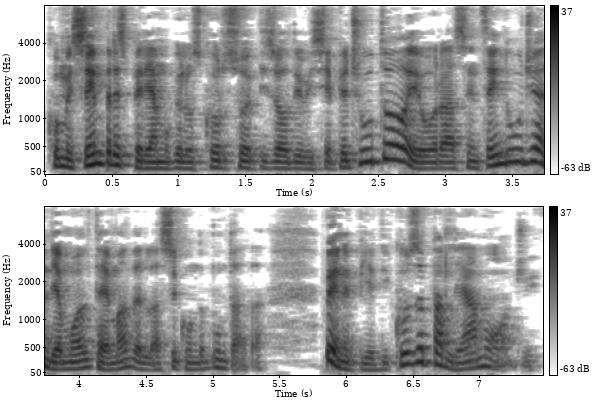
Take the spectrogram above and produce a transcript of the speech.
Come sempre speriamo che lo scorso episodio vi sia piaciuto e ora senza indugi andiamo al tema della seconda puntata. Bene Pie, di cosa parliamo oggi?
